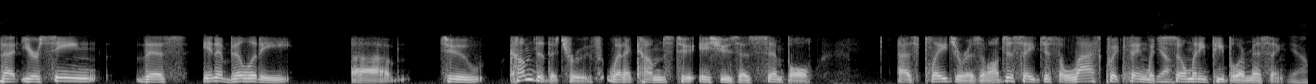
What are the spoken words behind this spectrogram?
That you're seeing this inability uh, to come to the truth when it comes to issues as simple as plagiarism. I'll just say just the last quick thing, which Yeah. so many people are missing Yeah.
